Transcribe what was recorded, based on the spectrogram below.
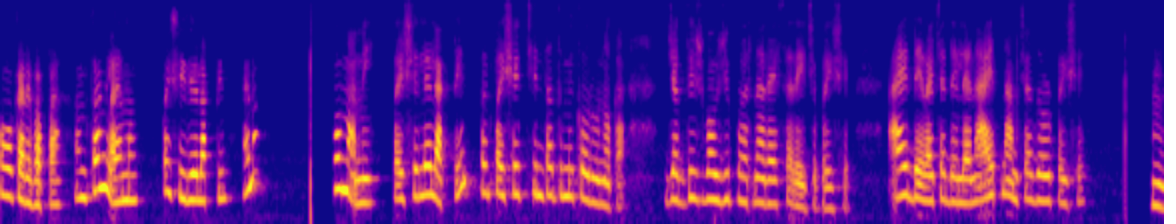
हो का रे बाप्पा? चांगलं आहे मग. पैसे लागतील है ना? हो मामी. पैसे लय लागतील पण पैशाची चिंता तुम्ही करू नका. जगदीश भाऊजी भरणार आहे सरायचे पैसे. आहेत देवाच्या दिल्यानं आहेत ना आमच्याजवळ पैसे. हं,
